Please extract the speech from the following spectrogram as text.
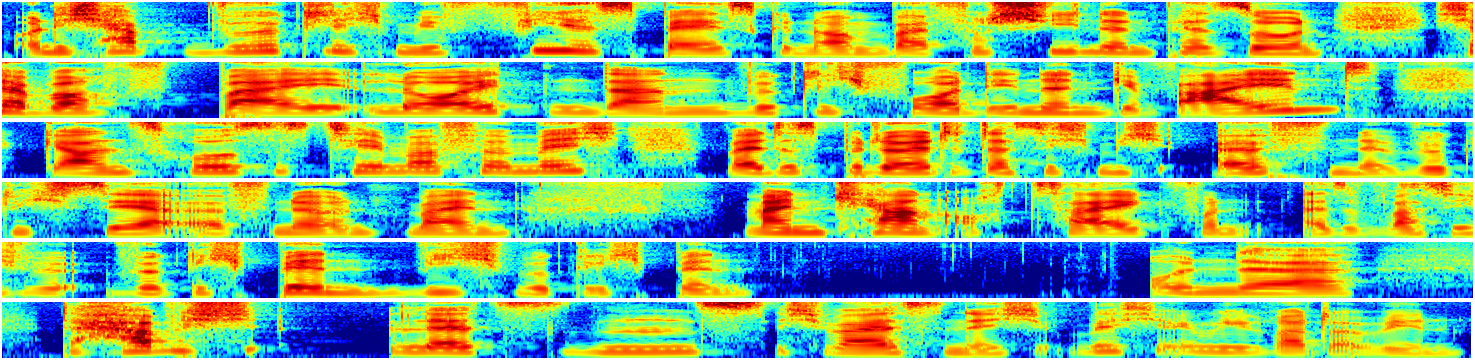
Und ich habe wirklich mir viel Space genommen bei verschiedenen Personen. Ich habe auch bei Leuten dann wirklich vor denen geweint. Ganz großes Thema für mich, weil das bedeutet, dass ich mich öffne, wirklich sehr öffne und mein, meinen Kern auch zeige, von, also was ich wirklich bin, wie ich wirklich bin. Und äh, da habe ich letztens, ich weiß nicht, will ich irgendwie gerade erwähnen,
